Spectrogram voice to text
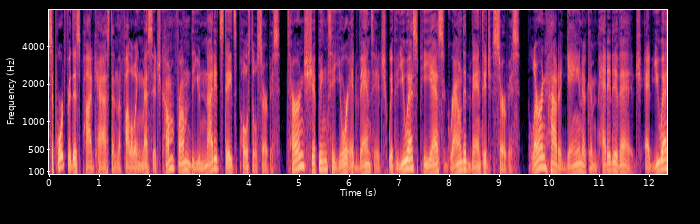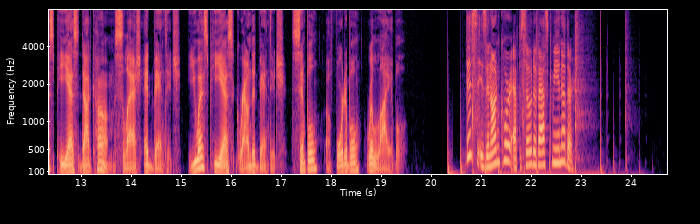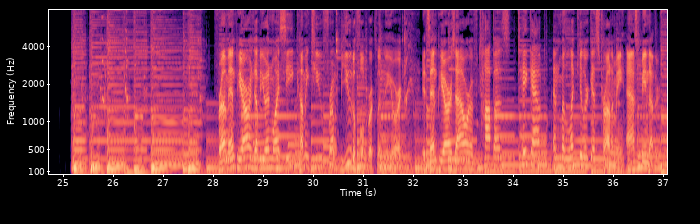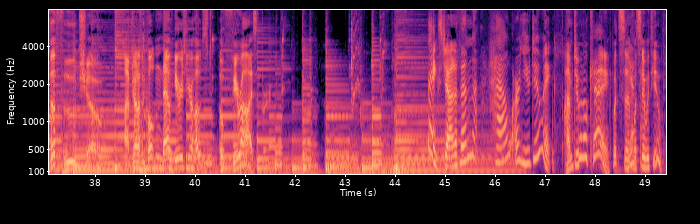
Support for this podcast and the following message come from the United States Postal Service. Turn shipping to your advantage with USPS Ground Advantage service. Learn how to gain a competitive edge at usps.com/advantage. USPS Ground Advantage. Simple, affordable, reliable. This is an encore episode of Ask Me Another. From NPR and WNYC, coming to you from beautiful Brooklyn, New York, it's NPR's hour of tapas, takeout, and molecular gastronomy. Ask Me Another, the food show. I'm Jonathan Coulton. Now here's your host, Ophira Eisenberg. Thanks, Jonathan. How are you doing? I'm doing okay. What's uh, Yeah. what's new with you?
